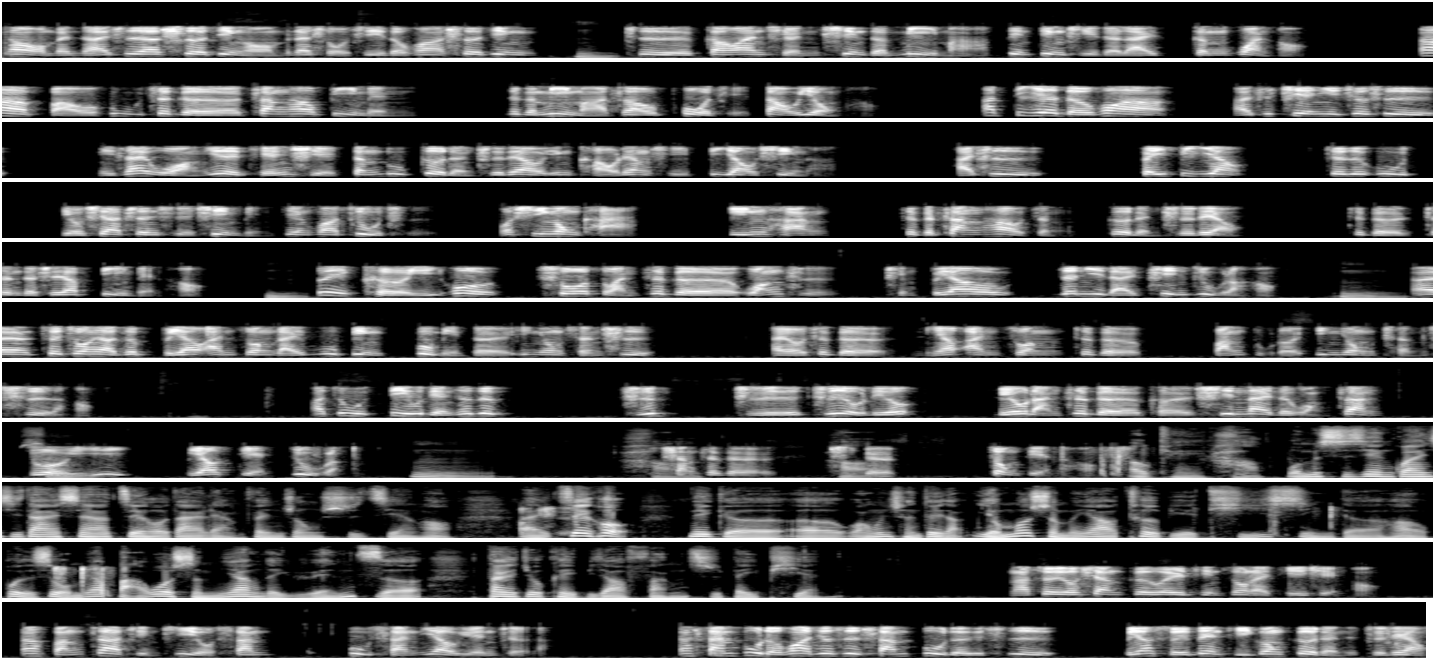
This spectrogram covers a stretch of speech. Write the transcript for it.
那我们还是要设定哦，我们的手机的话，设定嗯是高安全性的密码，并定期的来更换哦。那保护这个账号，避免这个密码遭破解盗用哈。那第二的话，还是建议就是你在网页填写登录个人资料，应考量其必要性啊，还是非必要，就是勿留下真实的姓名、电话、住址或信用卡、银行这个账号等个人资料，这个真的是要避免哈。嗯，最可疑或缩短这个网址，请不要任意来进入了哈。嗯，呃，最重要就不要安装来路并不明的应用程式，还有这个你要安装这个防堵的应用程式了哈。啊，就第五点就是只只只有浏浏览这个可信赖的网站，如果有疑义不要点入了。嗯，好，像这个几个。重点了哈，OK，好，我们时间关系，大概剩下最后大概两分钟时间哈。来，最后那个呃，王文成队长有没有什么要特别提醒的哈？或者是我们要把握什么样的原则，大概就可以比较防止被骗？那最后向各位听众来提醒哦，那防诈警惕有三步三要原则了。那三步的话，就是三步的是不要随便提供个人的资料；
